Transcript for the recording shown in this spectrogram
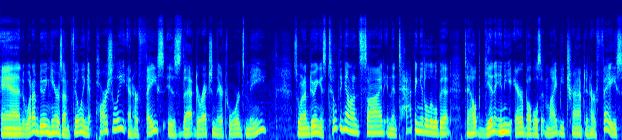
and what I'm doing here is I'm filling it partially, and her face is that direction there towards me. So what I'm doing is tilting it on its side and then tapping it a little bit to help get any air bubbles that might be trapped in her face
